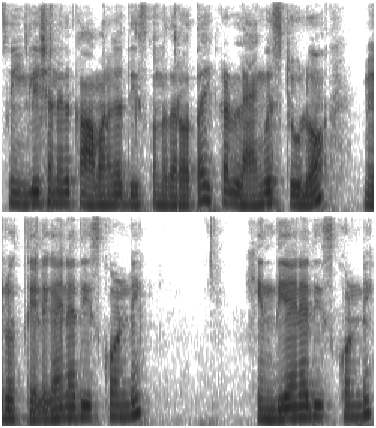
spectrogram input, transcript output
సో ఇంగ్లీష్ అనేది కామన్గా తీసుకున్న తర్వాత ఇక్కడ లాంగ్వేజ్ టూలో మీరు తెలుగు అయినా తీసుకోండి హిందీ అయినా తీసుకోండి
